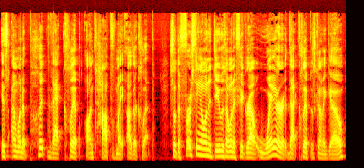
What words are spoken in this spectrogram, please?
is I wanna put that clip on top of my other clip. So the first thing I wanna do is I wanna figure out where that clip is gonna go.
